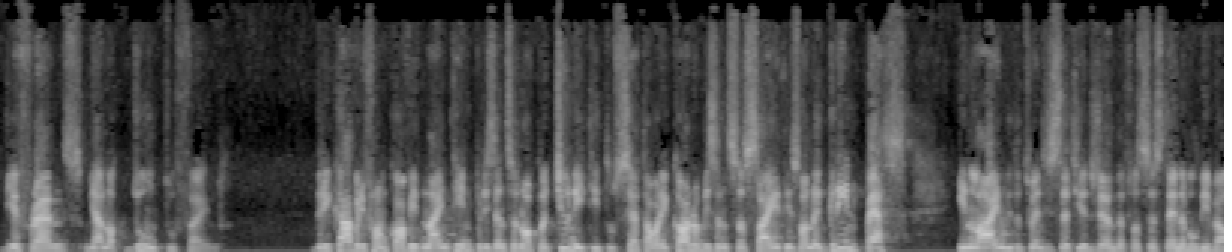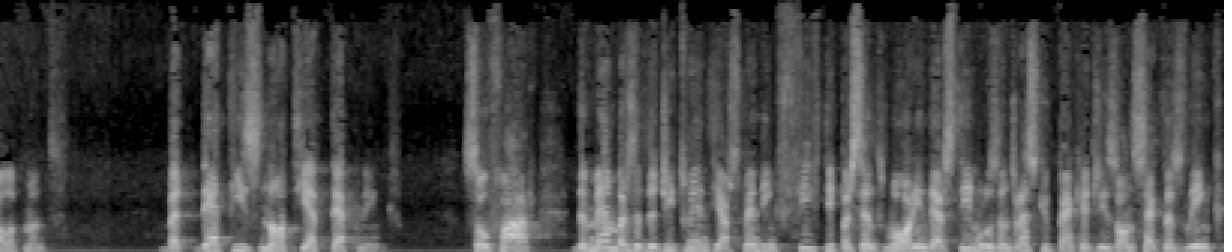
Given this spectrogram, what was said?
Dear friends, we are not doomed to fail. The recovery from COVID-19 presents an opportunity to set our economies and societies on a green path in line with the 2030 Agenda for Sustainable Development. But that is not yet happening. So far, the members of the G20 are spending 50% more in their stimulus and rescue packages on sectors linked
